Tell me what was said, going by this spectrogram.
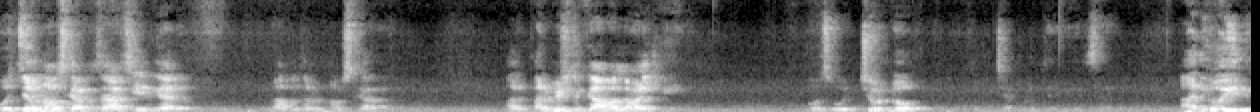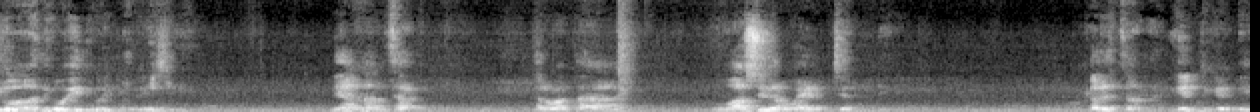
వచ్చే నమస్కారం సార్ సీన్ గారు. రాబోతే నమస్కారాలు. వాళ్ళ పర్మిషన్ కావాలి వాళ్ళకి. కోసం వచ్చి ఉండవు చెప్పడం జరిగింది సార్. అదిగో ఇదిగో అదిగో ఇదిగో అని చెప్పేసి నేను అన్నాను సార్. తర్వాత వాసు గారు ఆయన వచ్చారండి కలుస్తాను ఎందుకండి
